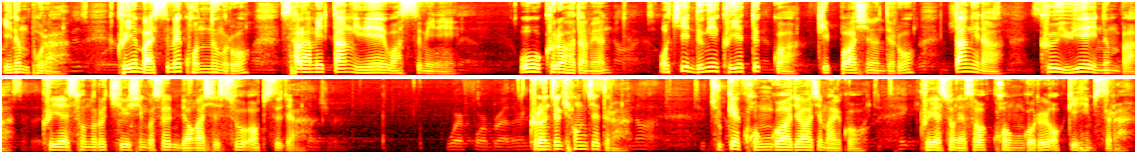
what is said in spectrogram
이는 보라 그의 말씀의 권능으로 사람이 땅 위에 왔음이니 오 그러하다면 어찌 능히 그의 뜻과 기뻐하시는 대로 땅이나 그 위에 있는 바 그의 손으로 지으신 것을 명하실 수 없으랴. 그런즉 형제들아 주께 권고하려 하지 말고 그의 손에서 권고를 얻기 힘쓰라.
